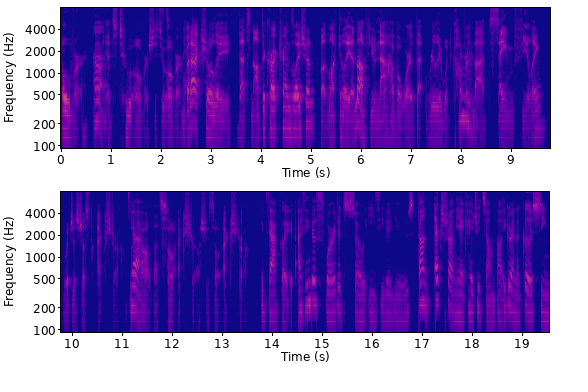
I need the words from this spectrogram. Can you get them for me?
over. Oh. It's too over. She's too over. Yeah. But actually, that's not the correct translation. But luckily enough, you now have a word that really would cover mm. that same feeling, which is just extra. Like, yeah. oh, that's so extra. She's so extra. Exactly. I think this word is so easy to use. 但 extra 你也可以去讲到一个人的个性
